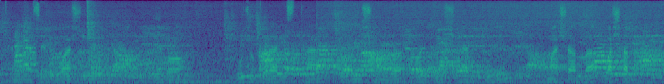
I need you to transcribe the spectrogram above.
এখানে আছে ওয়াশরুম এবং উজু করার স্থান খুবই সুন্দর পরিষ্কার ক্লিন মাসাল্লাহ অসাধারণ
